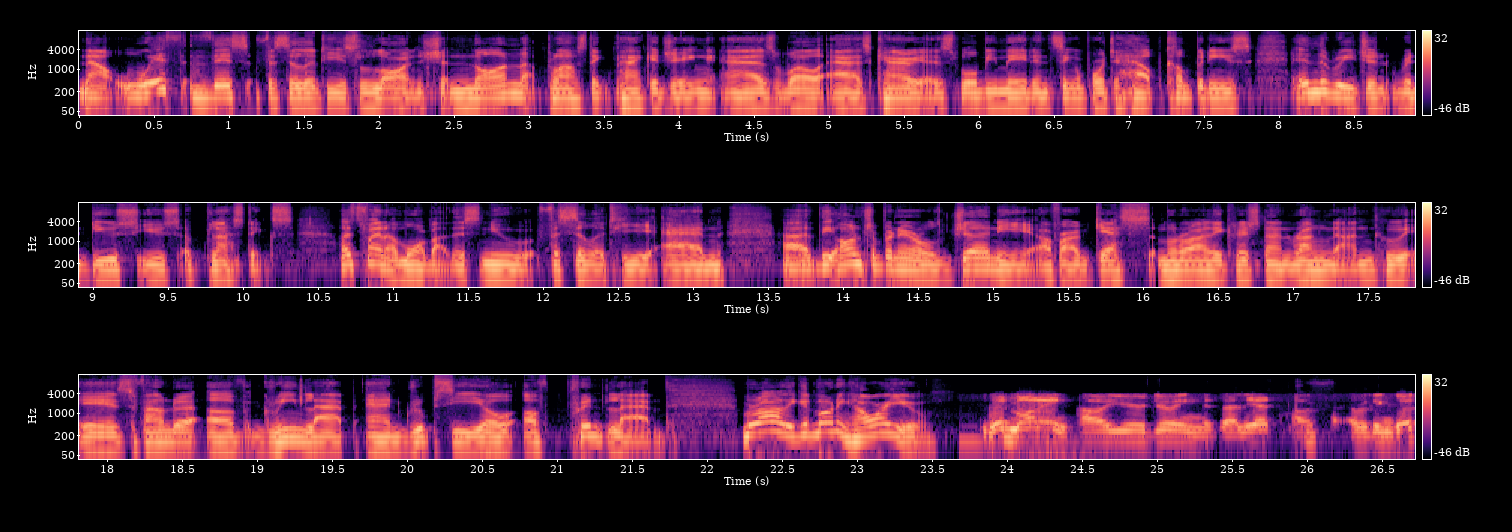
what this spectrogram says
Now, with this facility's launch, non plastic packaging as well as carriers will be made in Singapore to help companies in the region reduce use of plastics. Let's find out more about this new facility and uh, the entrepreneurial journey of our guest, Murali Krishnan Rangan, who is founder of Green Lab and Group CEO of Print Lab. Murali, good morning. How are you? Good morning. How are you doing, Ms. Elliott? How's everything good?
